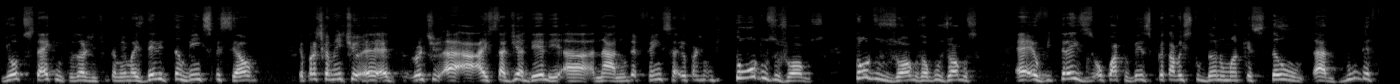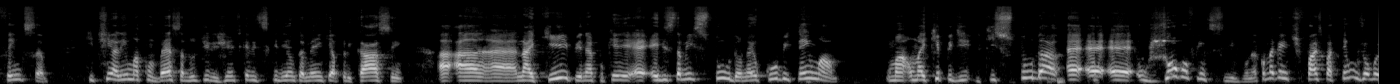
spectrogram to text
de outros técnicos argentinos também, mas dele também em especial. Eu praticamente, é, é durante a, a, estadia dele a, na, no defensa, eu praticamente vi todos os jogos, todos os jogos, alguns jogos, é, eu vi três ou quatro vezes, porque eu estava estudando uma questão a, do defensa, que tinha ali uma conversa dos dirigentes que eles queriam também que aplicassem a, a, na equipe, né? Porque é, eles também estudam, né? O clube tem uma, uma, uma equipe de, que estuda é, é, é, o jogo ofensivo, né? Como é que a gente faz para ter um jogo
